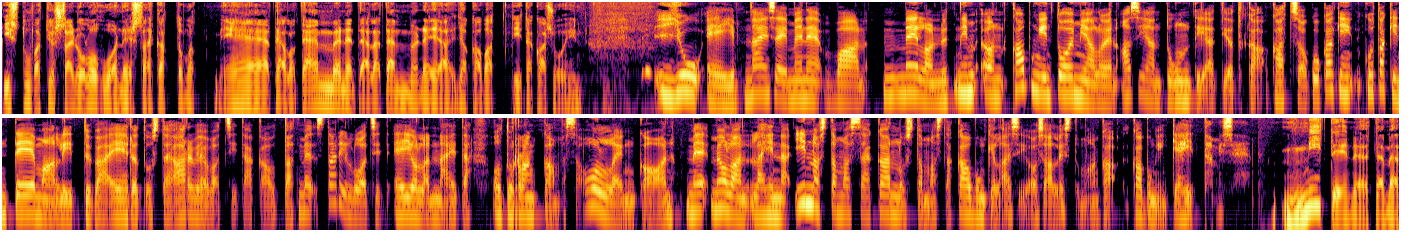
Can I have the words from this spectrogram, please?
istuvat jossain olohuoneessa ja katsomat, täällä on tämmöinen, täällä tämmöinen ja jakavat niitä kasoihin. Juu, ei. Näin se ei mene, vaan meillä on nyt on kaupungin toimialojen asiantuntijat, jotka katsoo kukakin, kutakin teemaan liittyvää ehdotusta ja arvioivat sitä kautta. Me stadiluotsit ei olla näitä oltu rankkaamassa ollenkaan. Me, me ollaan lähinnä innostamassa ja kannustamasta kaupunkilaisia osallistumaan ka- kaupungin kehittämiseen. Miten tämä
